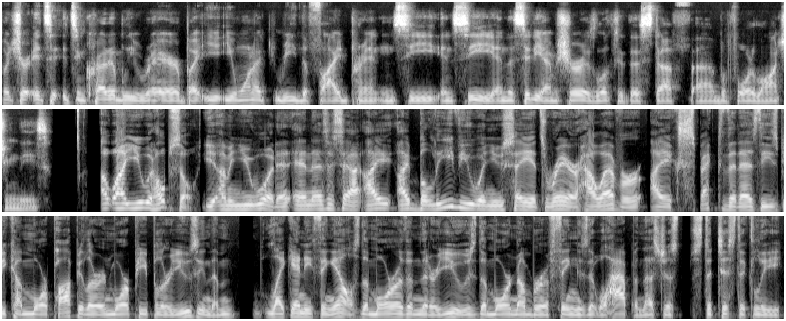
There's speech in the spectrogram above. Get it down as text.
but sure, it's it's incredibly rare. But you, you want to read the fine print and see and see. And the city, I'm sure, has looked at this stuff uh, before launching these. Uh, well, you would hope so. I mean, you would. And, and, as I say, I, I believe you when you say it's rare. However, I expect that as these become more popular and more people are using them, like anything else, the more of them that are used, the more number of things that will happen. That's just statistically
